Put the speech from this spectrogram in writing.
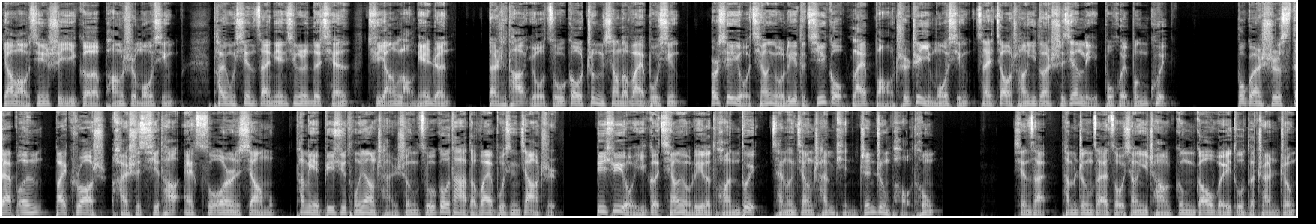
养老金是一个庞氏模型，它用现在年轻人的钱去养老年人，但是它有足够正向的外部性，而且有强有力的机构来保持这一模型在较长一段时间里不会崩溃。不管是 Step N、Bike Rush 还是其他 X O Earn 项目，他们也必须同样产生足够大的外部性价值。必须有一个强有力的团队，才能将产品真正跑通。现在，他们正在走向一场更高维度的战争。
